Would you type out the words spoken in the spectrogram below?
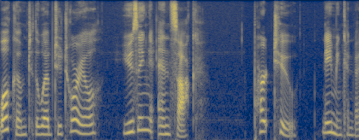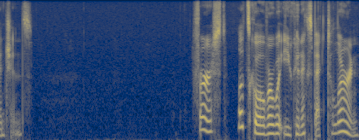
Welcome to the web tutorial using NSOC. Part 2, Naming Conventions. First, let's go over what you can expect to learn.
